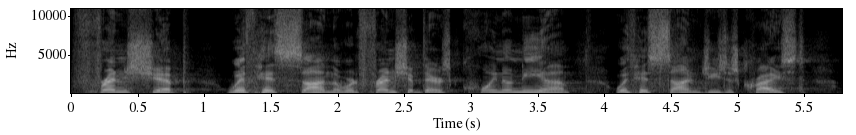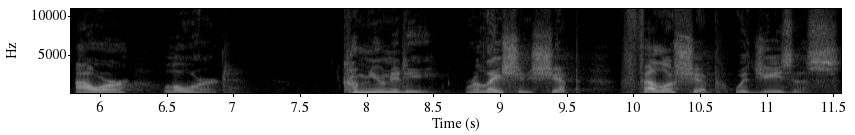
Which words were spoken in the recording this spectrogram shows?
friendship with his son. The word friendship there is koinonia with his son, Jesus Christ, our Lord. Community, relationship, fellowship with Jesus.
